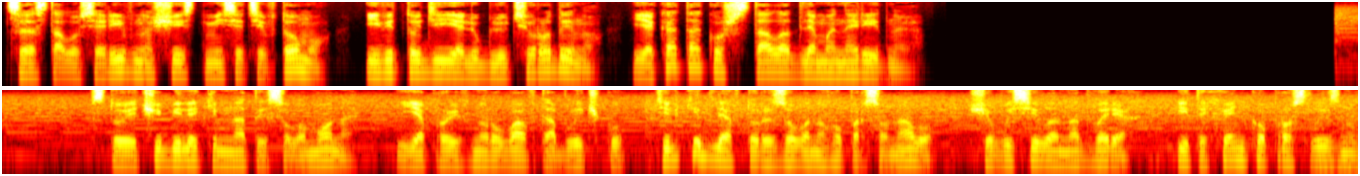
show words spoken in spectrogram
Це сталося рівно шість місяців тому, і відтоді я люблю цю родину, яка також стала для мене рідною. Стоячи біля кімнати Соломона, я проігнорував табличку тільки для авторизованого персоналу, що висіла на дверях, і тихенько прослизнув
